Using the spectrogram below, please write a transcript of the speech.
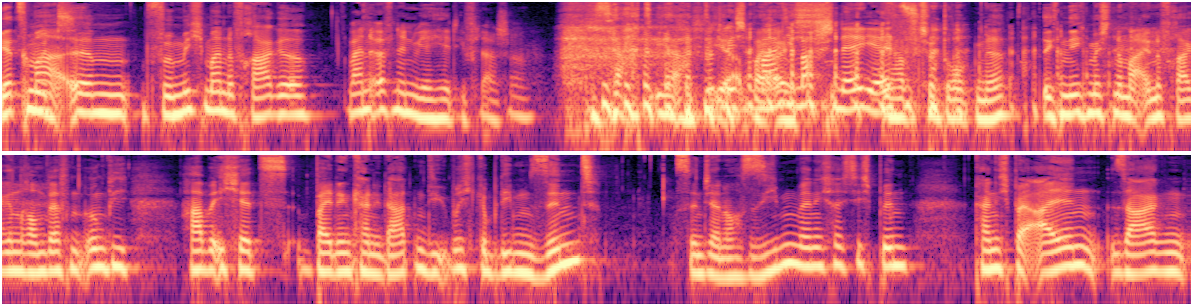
Jetzt mal ähm, für mich mal eine Frage. Wann öffnen wir hier die Flasche? Ja, ihr habt, ihr, bei Martin, euch- mach schnell jetzt. Ihr habt schon Druck, ne? Ich, nee, ich möchte noch mal eine Frage in den Raum werfen. Irgendwie habe ich jetzt bei den Kandidaten, die übrig geblieben sind, es sind ja noch sieben, wenn ich richtig bin, kann ich bei allen sagen,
